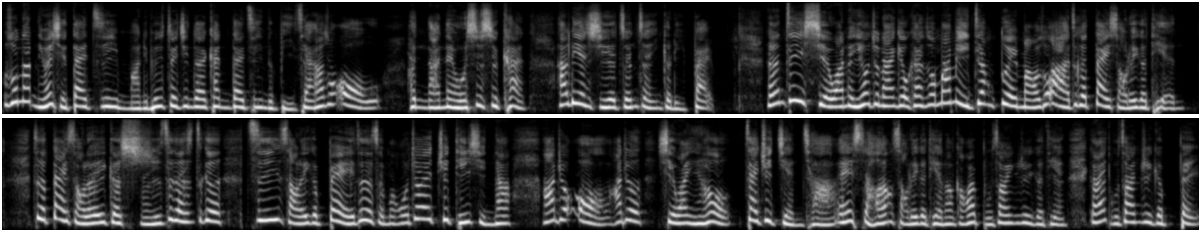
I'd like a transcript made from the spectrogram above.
我说，那你会写戴之颖吗？你不是最近都在看戴之颖的比赛？他说，哦，很难呢，我试试看。他练习了整整一个礼拜，然后这一写完了以后，就拿给我看，说：“妈咪，这样对吗？”我说：“啊，这个带少了一个田。”这个带少了一个十，这个这个之一少了一个倍，这个什么，我就会去提醒他，然后就哦，他就写完以后再去检查，哎，是好像少了一个田哦，赶快补上一个田，赶快补上去一个倍。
